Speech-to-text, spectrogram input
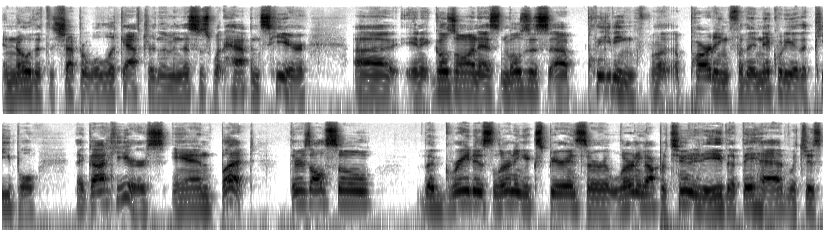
and know that the shepherd will look after them. And this is what happens here. Uh, and it goes on as Moses uh, pleading, uh, parting for the iniquity of the people, that God hears. And but there's also the greatest learning experience or learning opportunity that they had, which is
